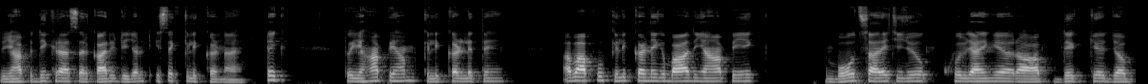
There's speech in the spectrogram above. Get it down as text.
तो यहाँ पे दिख रहा है सरकारी रिज़ल्ट, इसे क्लिक करना है, ठीक? तो यहाँ पे हम क्लिक कर लेते हैं। अब आपको क्लिक करने के बाद यहाँ पे एक बहुत सारे चीज़ों खुल जाएँगे और आप देख के जब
